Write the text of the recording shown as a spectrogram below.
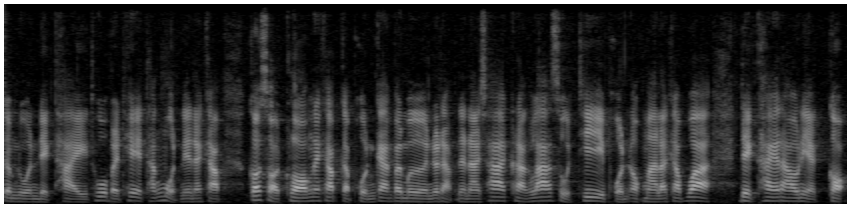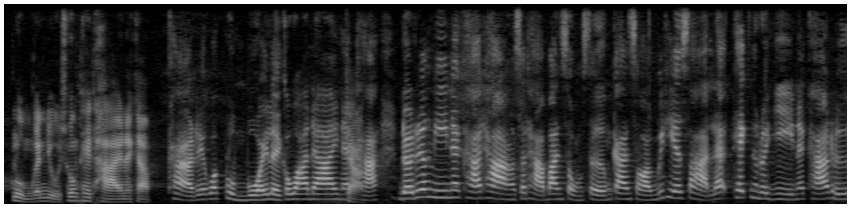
จำนวนเด็กไทยทั่วประเทศทั้งหมดเนี่ยนะครับก็สอดคล้องนะครับกับผลการประเมินระดับนานาชาติครั้งล่าสุดที่ผลออกมาแล้วครับว่าเด็กไทยเราเนี่ยเกาะกลุ่มกันอยู่ช่วงท้ายๆนะครับ ค่ะ เรียกว่ากลุ่มบวยเลยก็ว่าได้นะครัคะบโดยเรื่องนี้นะคะทางสถาบันส่งเสริมการสอนวิทยาศาสตร์ และเทคโนโลยีนะคะ หรือ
